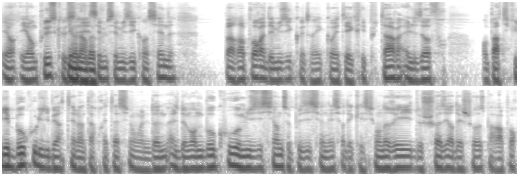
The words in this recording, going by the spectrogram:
Et en, et en plus que ces musiques anciennes, par rapport à des musiques qui ont, été- écrites plus tard, elles offrent en particulier beaucoup de liberté à l'interprétation. Elles, donnent- elles demandent beaucoup aux musiciens de se positionner sur des questions de rythme, de choisir des choses par rapport,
